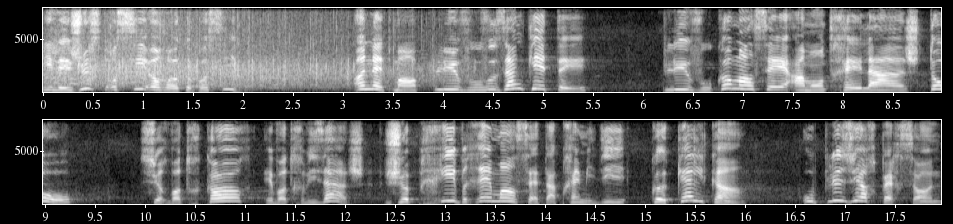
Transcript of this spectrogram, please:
Il est juste aussi heureux que possible. Honnêtement, plus vous vous inquiétez, plus vous commencez à montrer l'âge tôt sur votre corps et votre visage. Je prie vraiment cet après-midi que quelqu'un ou plusieurs personnes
